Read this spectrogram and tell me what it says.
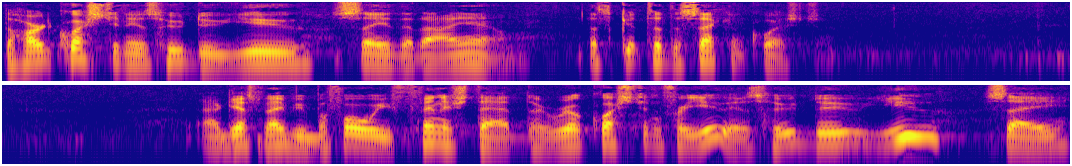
The hard question is who do you say that I am? Let's get to the second question. I guess maybe before we finish that, the real question for you is who do you say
